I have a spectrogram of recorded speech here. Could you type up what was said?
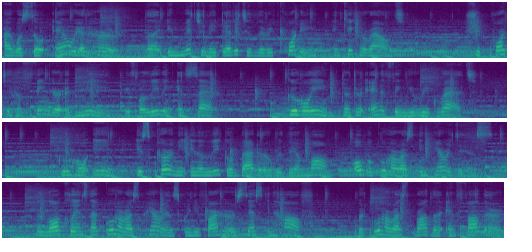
I was so angry at her that I immediately deleted the recording and kicked her out. She pointed her finger at me before leaving and said, Goo Ho-in, don't do anything you regret. Goo Ho-in is currently in a legal battle with their mom over Goo Hara's inheritance. The law claims that Goo Hara's parents will divide her assets in half, but Goo Hara's brother and father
